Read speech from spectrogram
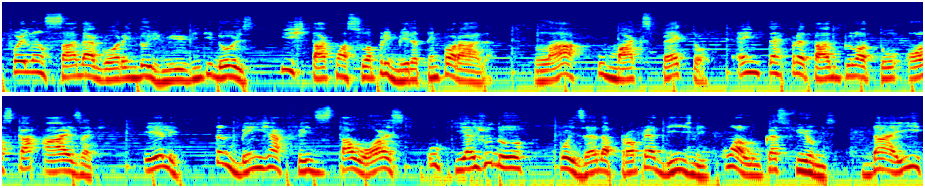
foi lançada agora em 2022 e está com a sua primeira temporada. Lá, o Max Spector é interpretado pelo ator Oscar Isaac. Ele também já fez Star Wars, o que ajudou, pois é da própria Disney, com a Lucasfilmes. Daí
